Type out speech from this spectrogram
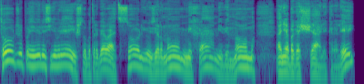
тут же появились евреи, чтобы торговать солью, зерном, мехами, вином. Они обогащали королей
